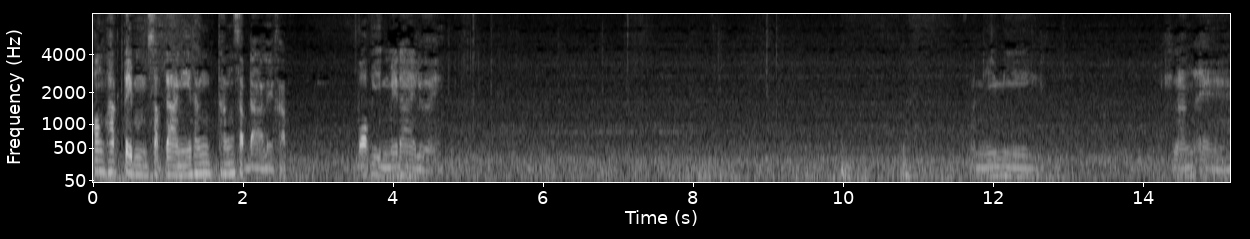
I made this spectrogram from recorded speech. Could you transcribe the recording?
ห้องพักเต็มสัปดาห์นี้ทั้งทั้งสัปดาห์เลยครับ walk in ไม่ได้เลย วันนี้มี ล้างแอร์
